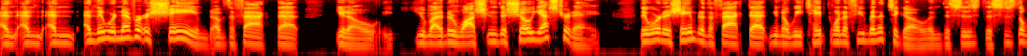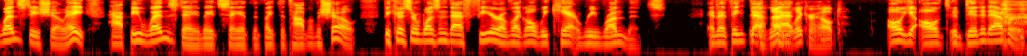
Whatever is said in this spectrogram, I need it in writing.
and and and and they were never ashamed of the fact that you know you might have been watching the show yesterday they weren't ashamed of the fact that you know we taped one a few minutes ago and this is this is the wednesday show hey happy wednesday they'd say at the, like the top of a show because there wasn't that fear of like oh we can't rerun this and i think Yeah, that that, that liquor helped. Oh yeah oh did it ever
